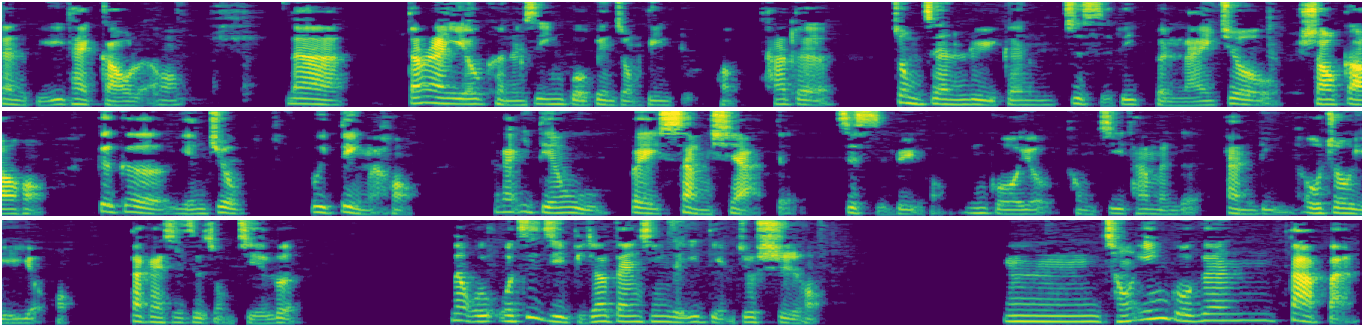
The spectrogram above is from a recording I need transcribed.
占的比例太高了哦。那当然也有可能是英国变种病毒，哈，它的重症率跟致死率本来就稍高，哈，各个研究不一定了，哈，大概一点五倍上下的致死率，哈，英国有统计他们的案例，欧洲也有，哈，大概是这种结论。那我我自己比较担心的一点就是，哈，嗯，从英国跟大阪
